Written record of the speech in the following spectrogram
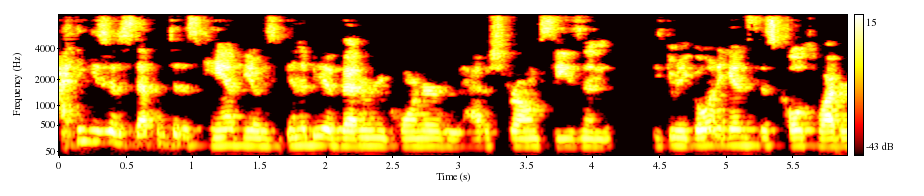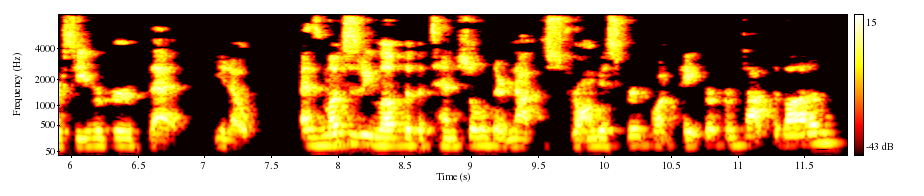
I think he's going to step into this camp. You know, he's going to be a veteran corner who had a strong season. He's going to be going against this Colts wide receiver group that, you know, as much as we love the potential, they're not the strongest group on paper from top to bottom.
